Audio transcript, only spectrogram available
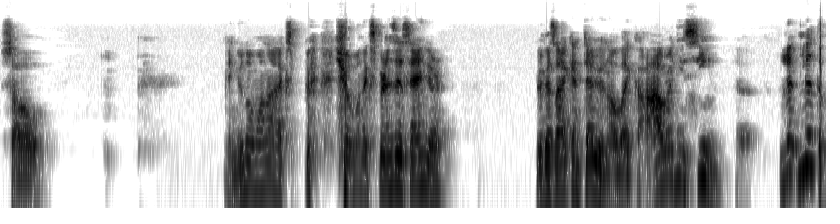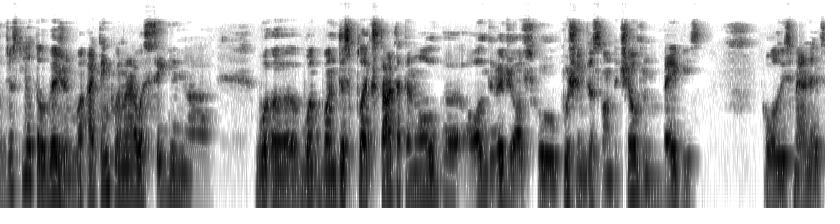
So, and you don't wanna exp- you don't wanna experience this anger, because I can tell you, know, like I already seen uh, little, just little vision. I think when I was seeing. Uh, uh, when, when this plague started and all uh, all individuals who pushing this on the children babies all these mandates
